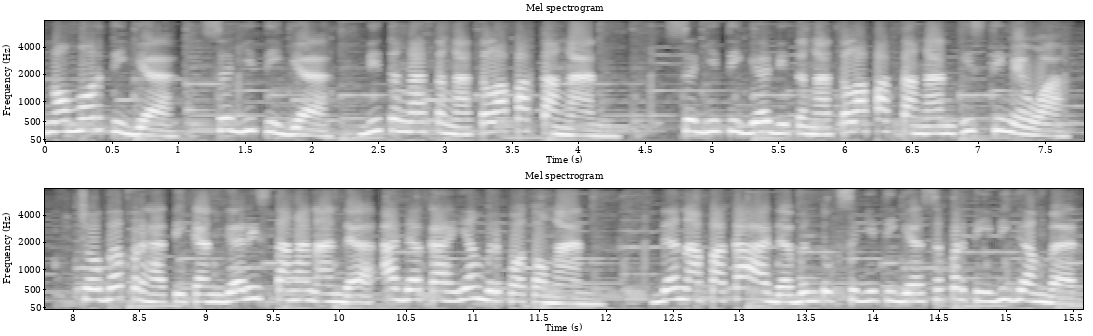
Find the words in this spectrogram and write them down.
Nomor 3. Segitiga. Di tengah-tengah telapak tangan. Segitiga di tengah telapak tangan istimewa. Coba perhatikan garis tangan Anda, adakah yang berpotongan? Dan apakah ada bentuk segitiga seperti di gambar?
